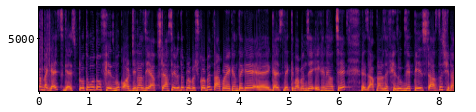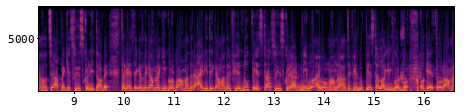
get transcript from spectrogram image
ওয়েলকাম ব্যাক গাইস গাইস প্রথমত ফেসবুক অরিজিনাল যে অ্যাপসটা আছে, এটাতে প্রবেশ করবেন। তারপর এখান থেকে গাইস দেখতে পাবেন যে এখানে হচ্ছে যে আপনার যে ফেসবুক যে পেজটা আছে, সেটা হচ্ছে আপনাকে সুইচ করে নিতে হবে। তো গাইস এখান থেকে আমরা কি করব? আমাদের আইডি থেকে আমাদের ফেসবুক পেজটা সুইচ করে নিব এবং আমরা হচ্ছে ফেসবুক পেজটা লগ ইন করব। ওকে তো আমরা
